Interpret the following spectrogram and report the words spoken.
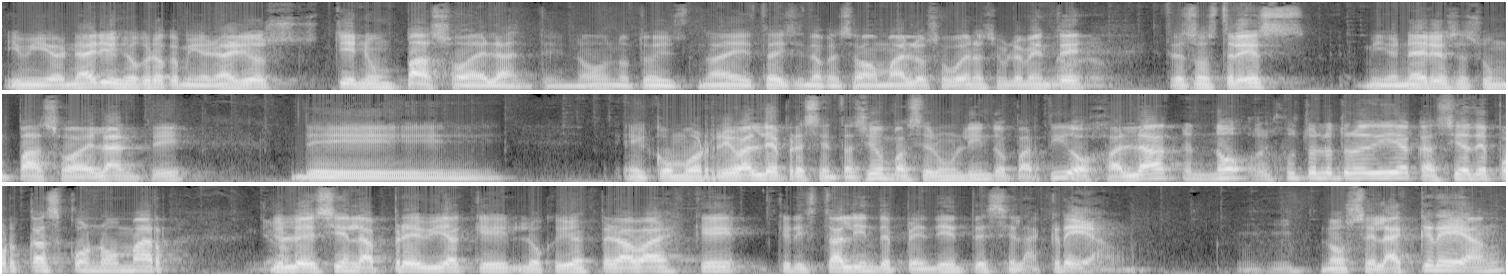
y Millonarios, yo creo que Millonarios tiene un paso adelante, ¿no? no estoy- nadie está diciendo que sean malos o buenos, simplemente No, no. entre esos tres, Millonarios es un paso adelante de... eh, como rival de presentación va a ser un lindo partido. Ojalá, no, justo el otro día que hacía de por casco Omar, yo le decía en la previa que lo que yo esperaba es que Cristal Independiente se la crean no se la crean,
